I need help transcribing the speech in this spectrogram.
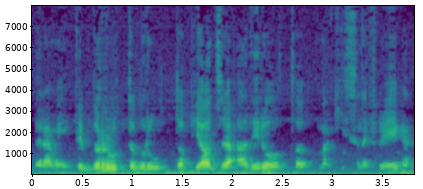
veramente brutto brutto, pioggia a dirotto, ma chi se ne frega.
